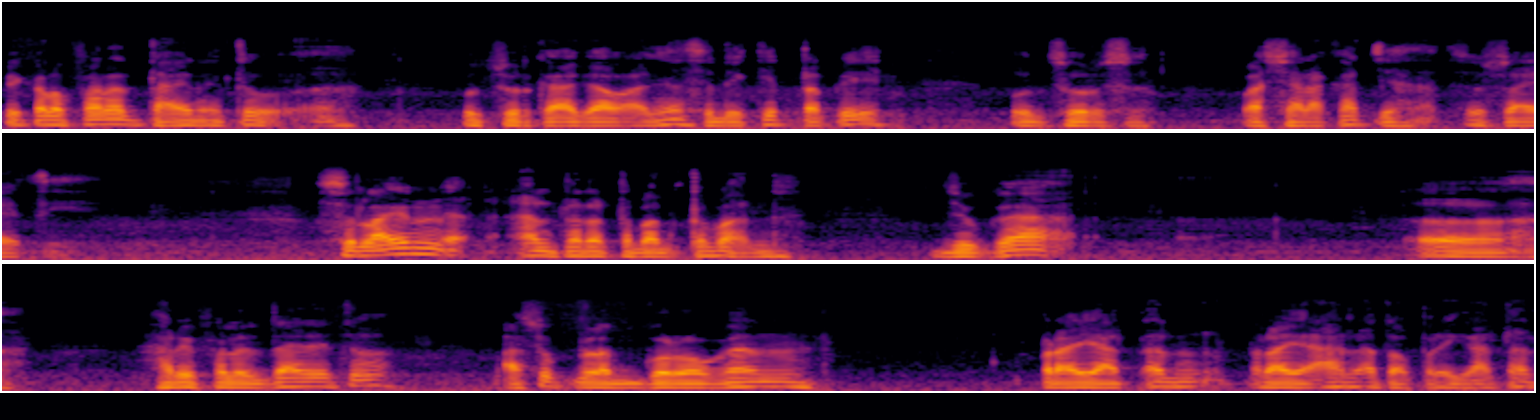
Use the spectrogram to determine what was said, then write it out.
Tapi kalau Valentine itu uh, unsur keagamaannya sedikit, tapi unsur masyarakatnya, society selain antara teman-teman juga hari Valentine itu masuk dalam golongan perayaan perayaan atau peringatan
